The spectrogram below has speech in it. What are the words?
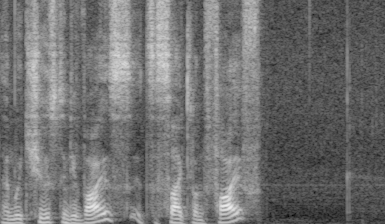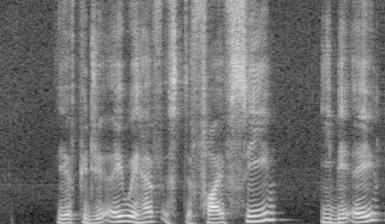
Then we choose the device, it's a Cyclone 5. The FPGA we have is the 5C EBA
